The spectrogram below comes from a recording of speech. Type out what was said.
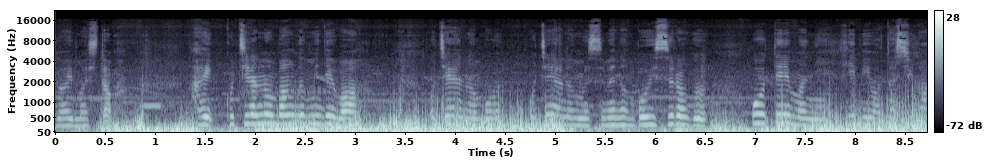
違いました。はいこちらの番組ではお茶屋のお茶屋の娘のボイスログをテーマに日々私が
